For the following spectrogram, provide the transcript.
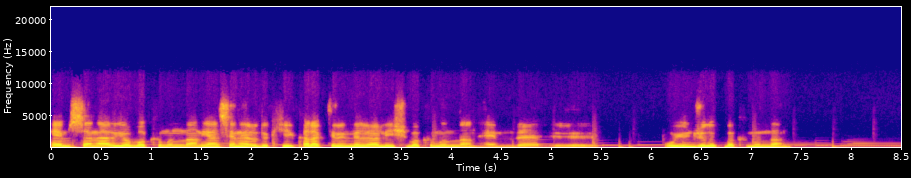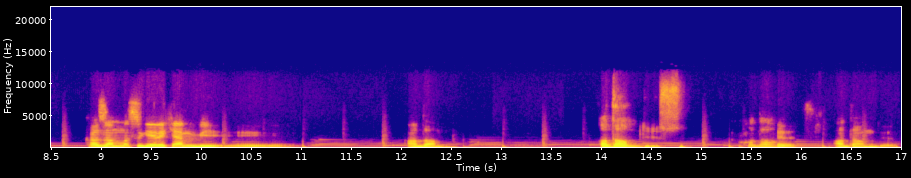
Hem senaryo bakımından yani senaryodaki karakterin nelerle işi bakımından hem de e, oyunculuk bakımından kazanması gereken bir e, adam. Adam diyorsun. Adam. Evet, adam diyorum.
